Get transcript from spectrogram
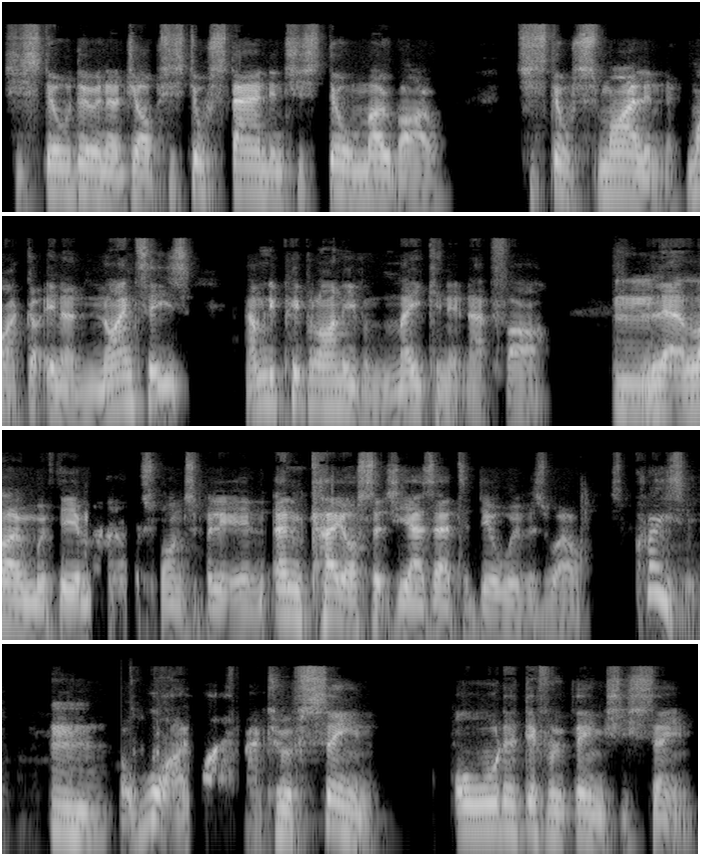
she's still doing her job. She's still standing. She's still mobile. She's still smiling. My God, in her nineties, how many people aren't even making it that far? Mm. Let alone with the amount of responsibility and, and chaos that she has had to deal with as well. It's crazy. Mm. But what a life, man! To have seen all the different things she's seen,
